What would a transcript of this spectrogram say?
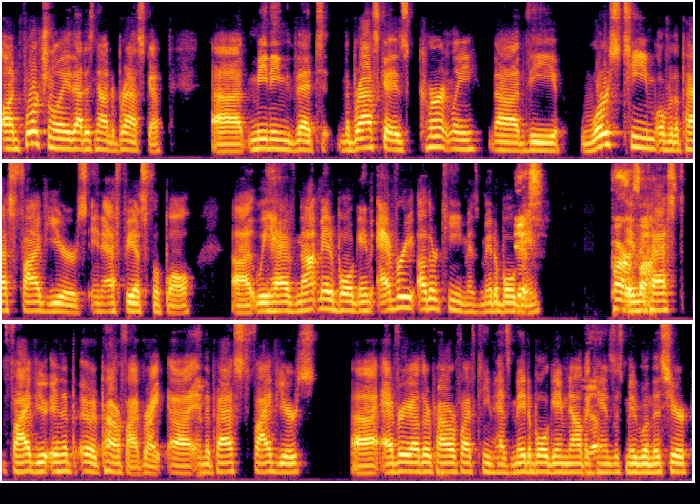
Unfortunately, that is now Nebraska, uh, meaning that Nebraska is currently uh, the worst team over the past five years in FBS football. Uh, we have not made a bowl game. Every other team has made a bowl yes. game. Power in five. the past five years, in the uh, Power Five, right? Uh, in the past five years, every other Power Five team has made a bowl game. Now that yep. Kansas made one this year,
